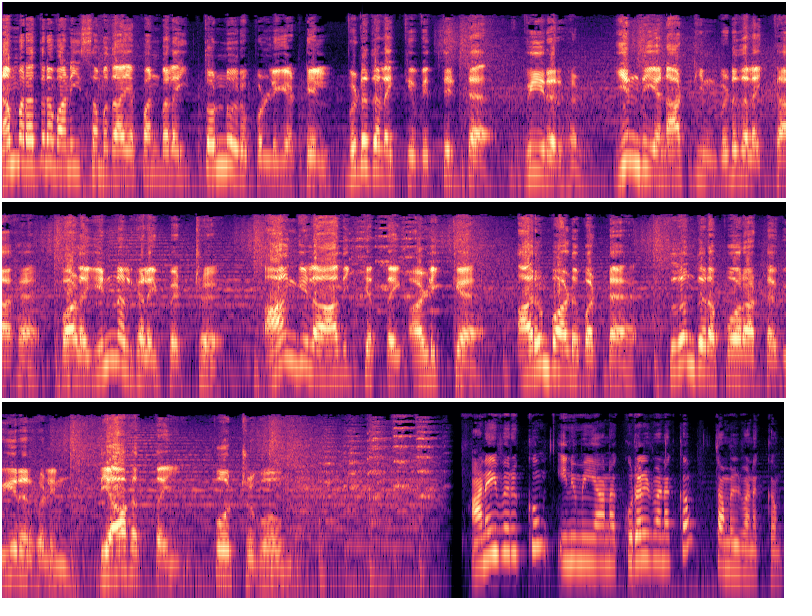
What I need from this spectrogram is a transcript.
நம்ம ரத்னவாணி சமுதாய பண்பலை தொண்ணூறு புள்ளி எட்டில் விடுதலைக்கு வித்திட்ட வீரர்கள். இந்திய நாட்டின் விடுதலைக்காக பல இன்னல்களை பெற்று ஆங்கில ஆதிக்கத்தை அழிக்க அரும்பாடுபட்ட சுதந்திர போராட்ட வீரர்களின் தியாகத்தை போற்றுவோம். அனைவருக்கும் இனிமையான குரல் வணக்கம் தமிழ் வணக்கம்.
